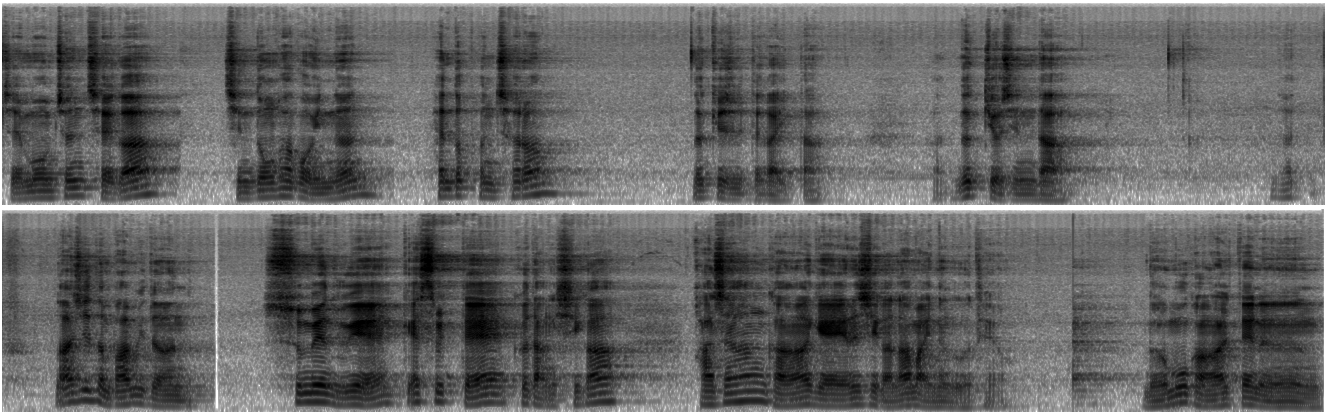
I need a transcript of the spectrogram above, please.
제 몸 전체가 진동하고 있는 핸드폰처럼 느껴질 때가 있다. 느껴진다. 낮이든 밤이든 수면 위에 깼을 때 그 당시가 가장 강하게 에너지가 남아 있는 것 같아요. 너무 강할 때는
